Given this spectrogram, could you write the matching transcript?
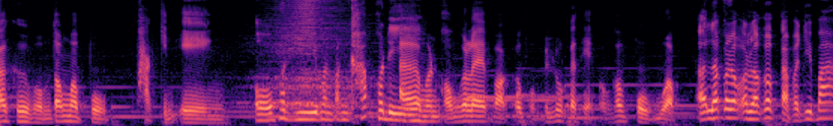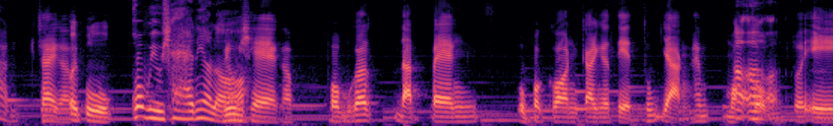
ก็คือผมต้องมาปลูกผักกินเอง โอ้พอดีมันบังคับพอดีเออมันผมก็เลยบอกเออผมเป็นลูกเกษตรผมก็ปลูกบวบเออแล้วก็เราก็กลับไปที่บ้านใช่ครับไปปลูกก็วิวแชร์เนี่ยเหรอวิวแชร์ครับ ผมก็ดัดแปลง อุปกรณ์การเกษตรทุกอย่างให้เหมาะสมตัวเอง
